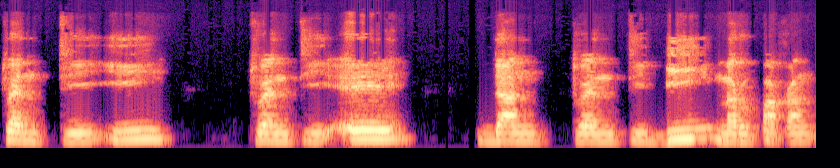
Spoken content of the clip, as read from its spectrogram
20E, 20A, dan 20B merupakan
